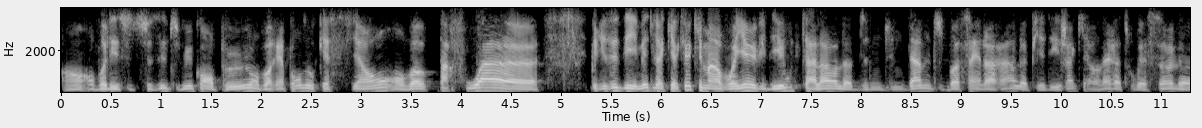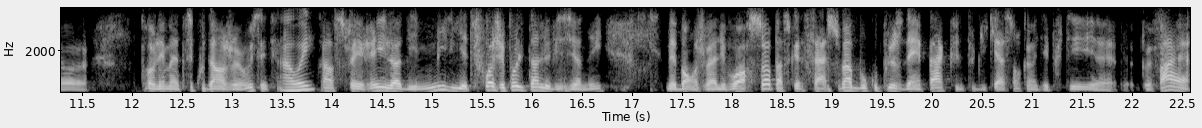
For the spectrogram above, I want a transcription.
On, va les utiliser du mieux qu'on peut. On va répondre aux questions. On va parfois euh, briser des mythes. Il quelqu'un qui m'a envoyé une vidéo tout à l'heure d'une dame du Bas-Saint-Laurent, puis il y a des gens qui ont l'air à trouver ça problématique ou dangereux. C'est ah oui? transféré là, des milliers de fois. J'ai pas eu le temps de le visionner. Mais bon, je vais aller voir ça parce que ça a souvent beaucoup plus d'impact qu'une publication qu'un député euh, peut faire.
